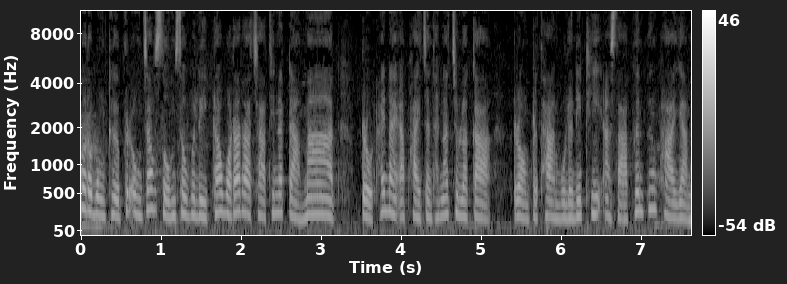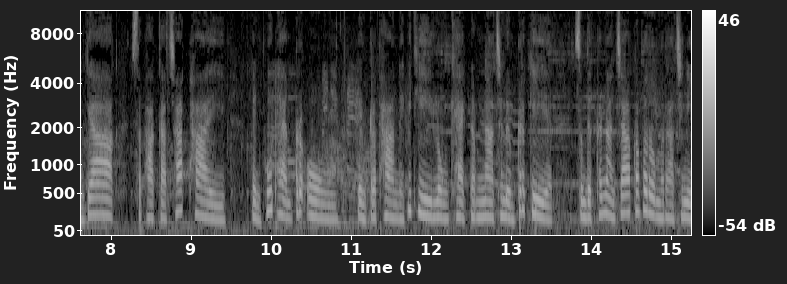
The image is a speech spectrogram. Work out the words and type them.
วรวงศ์เธอพระองค์เจ้าสมสวลีพระวรราชาธินัดดามาศโปรดให้นายอภัยจันทนจุลกะ รองประธานมูลนิธิอาสาเพื่อนพึ่งพายามยาก สภากาชาติไทย เป็นผู้แทนพระองค์ เป็นประธานในพิธีลงแขกดำนาเฉลิมพระเกียรติ สมเด็จพระนางเจ้าพระบรมราชินี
